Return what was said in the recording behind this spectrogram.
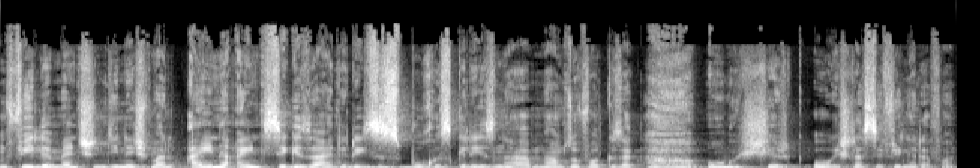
und viele Menschen, die nicht mal eine einzige Seite dieses Buches gelesen haben, haben sofort gesagt, oh, Schirk, oh, ich lasse die Finger davon.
